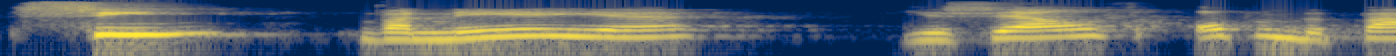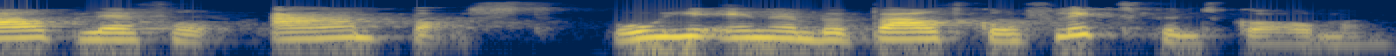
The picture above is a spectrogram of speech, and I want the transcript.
zien wanneer je jezelf op een bepaald level aanpast. Hoe je in een bepaald conflict kunt komen.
